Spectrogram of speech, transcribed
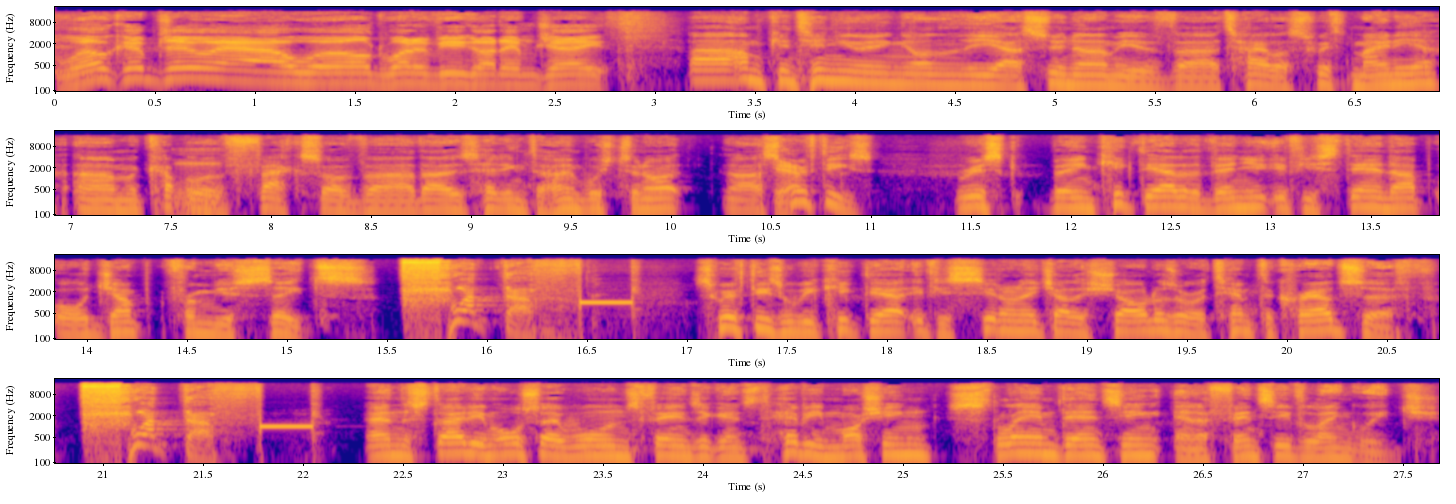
Welcome to our world. What have you got, MJ? Uh, I'm continuing on the uh, tsunami of uh, Taylor Swift mania. Um, a couple of facts of uh, those heading to Homebush tonight. Uh, Swifties risk being kicked out of the venue if you stand up or jump from your seats. What the f- Swifties will be kicked out if you sit on each other's shoulders or attempt to crowd surf. What the f- And the stadium also warns fans against heavy moshing, slam dancing, and offensive language.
